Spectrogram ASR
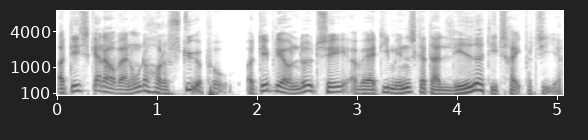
Og det skal der jo være nogen, der holder styr på. Og det bliver jo nødt til at være de mennesker, der leder de tre partier.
